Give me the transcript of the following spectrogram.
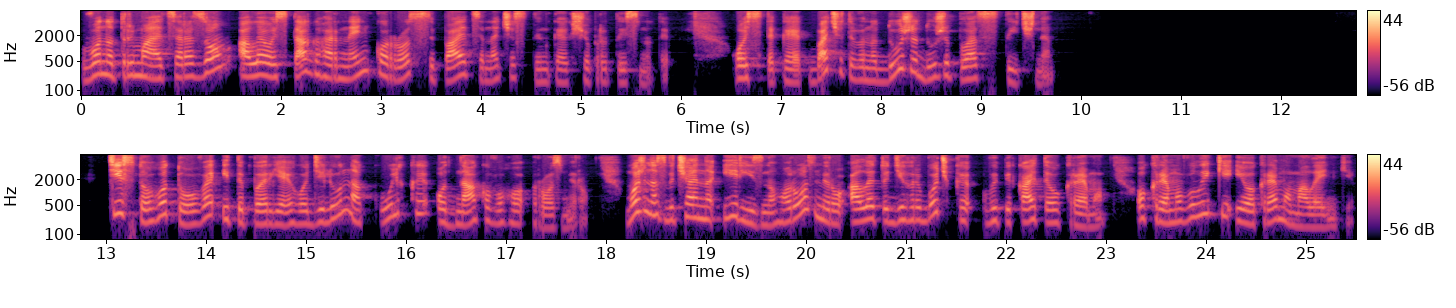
Воно тримається разом, але ось так гарненько розсипається на частинки, якщо притиснути. Ось таке, як бачите, воно дуже-дуже пластичне. Тісто готове і тепер я його ділю на кульки однакового розміру. Можна, звичайно, і різного розміру, але тоді грибочки випікайте окремо. Окремо великі і окремо маленькі.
